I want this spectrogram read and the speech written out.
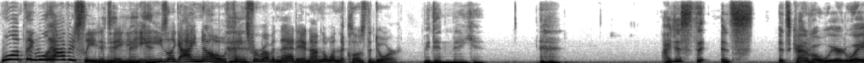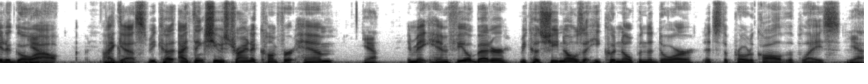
Well, I'm thinking, well, obviously he didn't, didn't make, it. make He- it. He's like, I know. Thanks for rubbing that in. I'm the one that closed the door. We didn't make it. I just thi- it's it's kind of a weird way to go Yeah. out, I guess, because I think she was trying to comfort him Yeah. and make him feel better because she knows that he couldn't open the door. It's the protocol of the place. Yeah.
